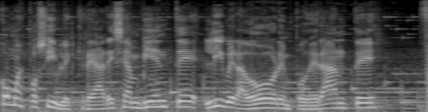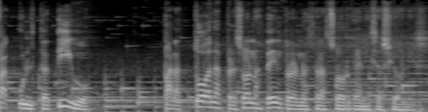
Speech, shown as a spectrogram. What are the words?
cómo es posible crear ese ambiente liberador, empoderante, facultativo para todas las personas dentro de nuestras organizaciones.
